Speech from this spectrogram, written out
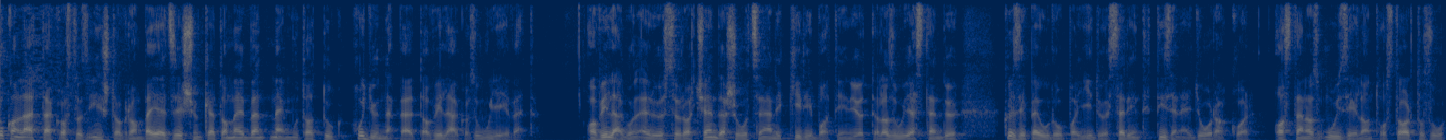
Sokan látták azt az Instagram bejegyzésünket, amelyben megmutattuk, hogy ünnepelte a világ az új évet. A világon először a csendes óceáni Kiribatin jött el az új esztendő, közép-európai idő szerint 11 órakor. Aztán az Új-Zélandhoz tartozó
